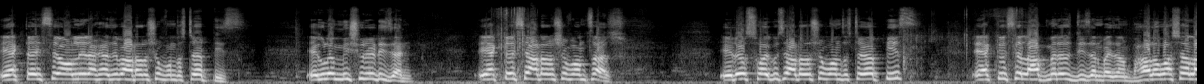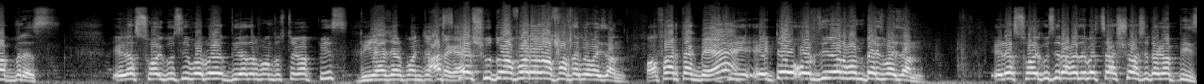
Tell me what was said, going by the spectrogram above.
এই একটা হচ্ছে অনলি রাখা যাবে আঠারোশো পঞ্চাশ টাকা পিস এগুলো মিশরি ডিজাইন এই একটা হচ্ছে আঠারোশো পঞ্চাশ। এটাও ছয় কুচি আঠারোশো পঞ্চাশ টাকা পিস একটা হচ্ছে লাভ ম্যারেজ ডিজাইন ভাইজান। ভালোবাসা লাভ ম্যারেজ এটা ছয় কুচি পড়বে দুই হাজার পঞ্চাশ টাকা পিস দুই হাজার পঞ্চাশ টাকা। শুধু অফার আর অফার থাকবে ভাইজান। অফার থাকবে হ্যাঁ? এটা অরিজিনাল হোম টাইস ভাইজান। এটা ছয় কুচি রাখা যাবে চারশো আশি টাকা পিস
